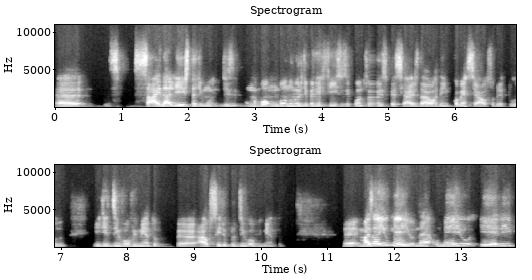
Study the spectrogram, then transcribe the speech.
é, sai da lista de, de um, bom, um bom número de benefícios e condições especiais da ordem comercial, sobretudo, e de desenvolvimento, é, auxílio para o desenvolvimento. É, mas aí o meio, né? O meio, ele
